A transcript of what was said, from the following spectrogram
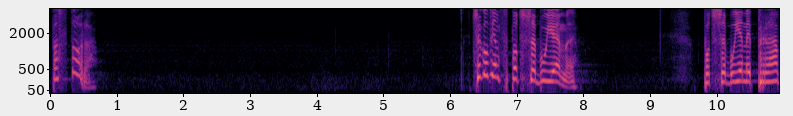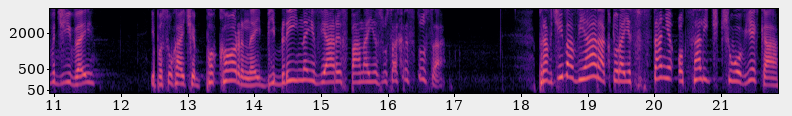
pastora. Czego więc potrzebujemy? Potrzebujemy prawdziwej i posłuchajcie, pokornej, biblijnej wiary w Pana Jezusa Chrystusa. Prawdziwa wiara, która jest w stanie ocalić człowieka,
